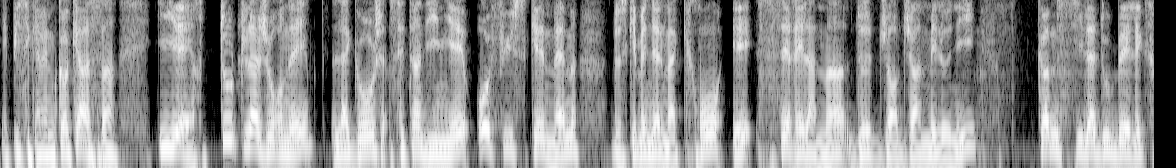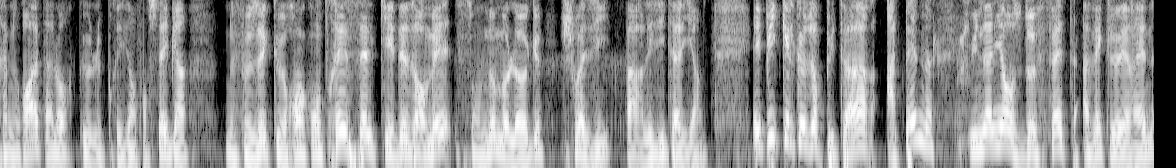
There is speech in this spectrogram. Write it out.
Et puis c'est quand même cocasse. Hein. Hier, toute la journée, la gauche s'est indignée, offusquée même, de ce qu'Emmanuel Macron ait serré la main de Giorgia Meloni comme s'il adoubait l'extrême droite, alors que le président français, eh bien, ne faisait que rencontrer celle qui est désormais son homologue, choisi par les Italiens. Et puis, quelques heures plus tard, à peine, une alliance de fait avec le RN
